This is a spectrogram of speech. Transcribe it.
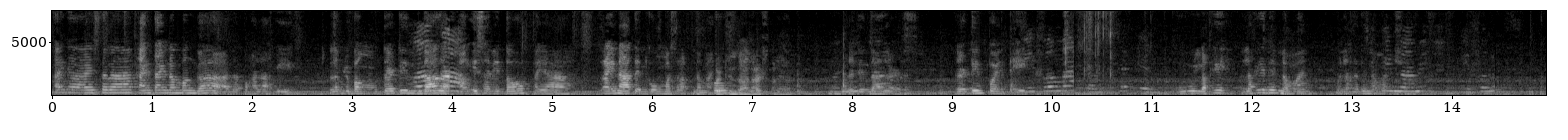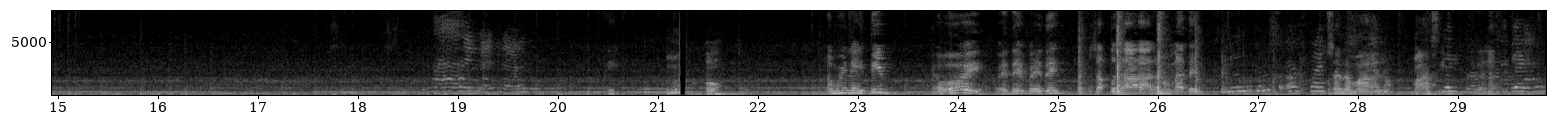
Hi guys, tara, kain tayo ng mangga. Napakalaki. Alam niyo bang 13 dollar ang isa nito? Kaya try natin kung masarap naman. $13 pa yan. 13 dollars. 13.8. Oo, laki. Laki din naman. Malaki din naman siya. Okay. Oh, Amoy native. Oy, pwede, pwede. Sakto sa alamang natin. Sana ma, ano, maasim. Tignan natin.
